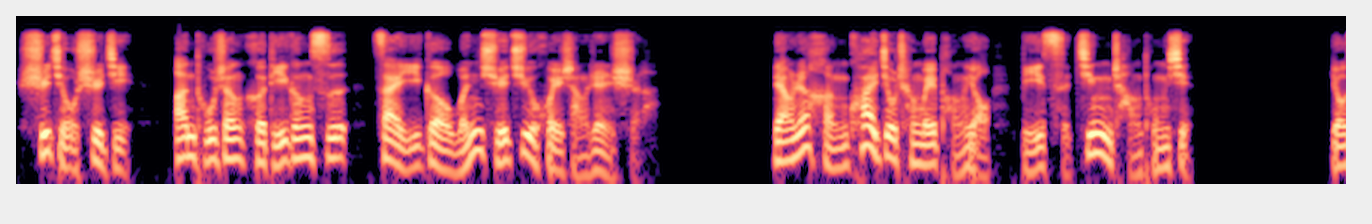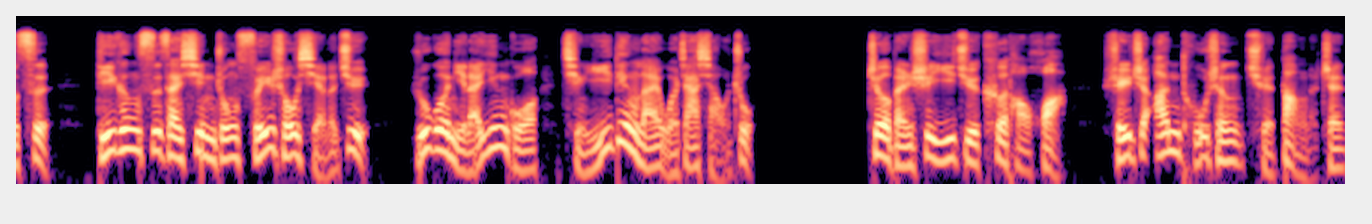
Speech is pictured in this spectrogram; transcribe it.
十九世纪，安徒生和狄更斯在一个文学聚会上认识了。两人很快就成为朋友，彼此经常通信。有次，狄更斯在信中随手写了句：“如果你来英国，请一定来我家小住。”这本是一句客套话，谁知安徒生却当了真。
